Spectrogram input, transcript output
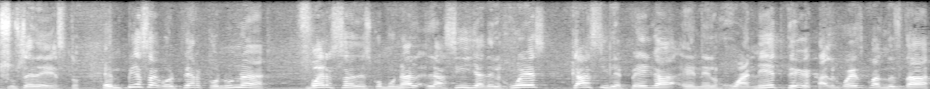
sucede esto. Empieza a golpear con una fuerza descomunal la silla del juez, casi le pega en el juanete al juez cuando está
